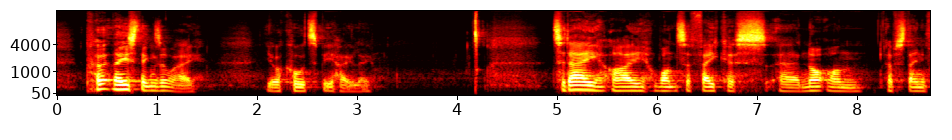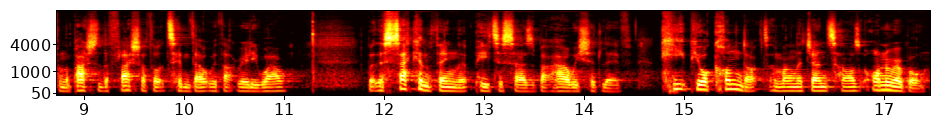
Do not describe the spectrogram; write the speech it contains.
put those things away. You're called to be holy. Today, I want to focus uh, not on abstaining from the passion of the flesh. I thought Tim dealt with that really well. But the second thing that Peter says about how we should live keep your conduct among the Gentiles honorable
